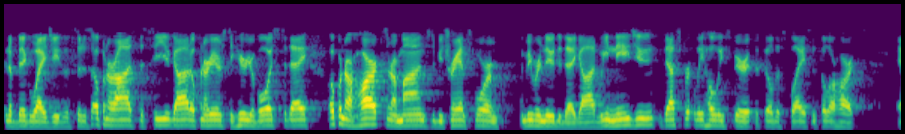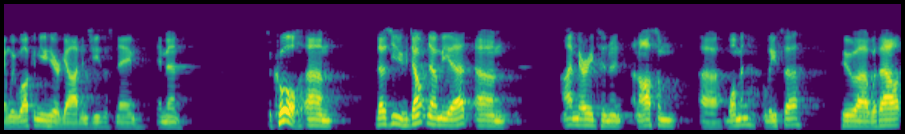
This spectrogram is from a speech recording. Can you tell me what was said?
in a big way, Jesus. So just open our eyes to see you, God. Open our ears to hear your voice today. Open our hearts and our minds to be transformed and be renewed today, God. We need you desperately, Holy Spirit, to fill this place and fill our hearts. And we welcome you here, God, in Jesus' name. Amen. So cool. Um, those of you who don't know me yet, um, I'm married to an, an awesome uh, woman, Lisa who uh, without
